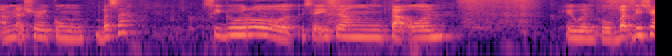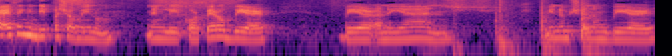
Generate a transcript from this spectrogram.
I'm not sure kung, basa. Siguro, sa isang taon, ewan ko. But this year, I think hindi pa siya umiinom ng liquor. Pero beer, beer, ano yan. Minom siya ng beer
